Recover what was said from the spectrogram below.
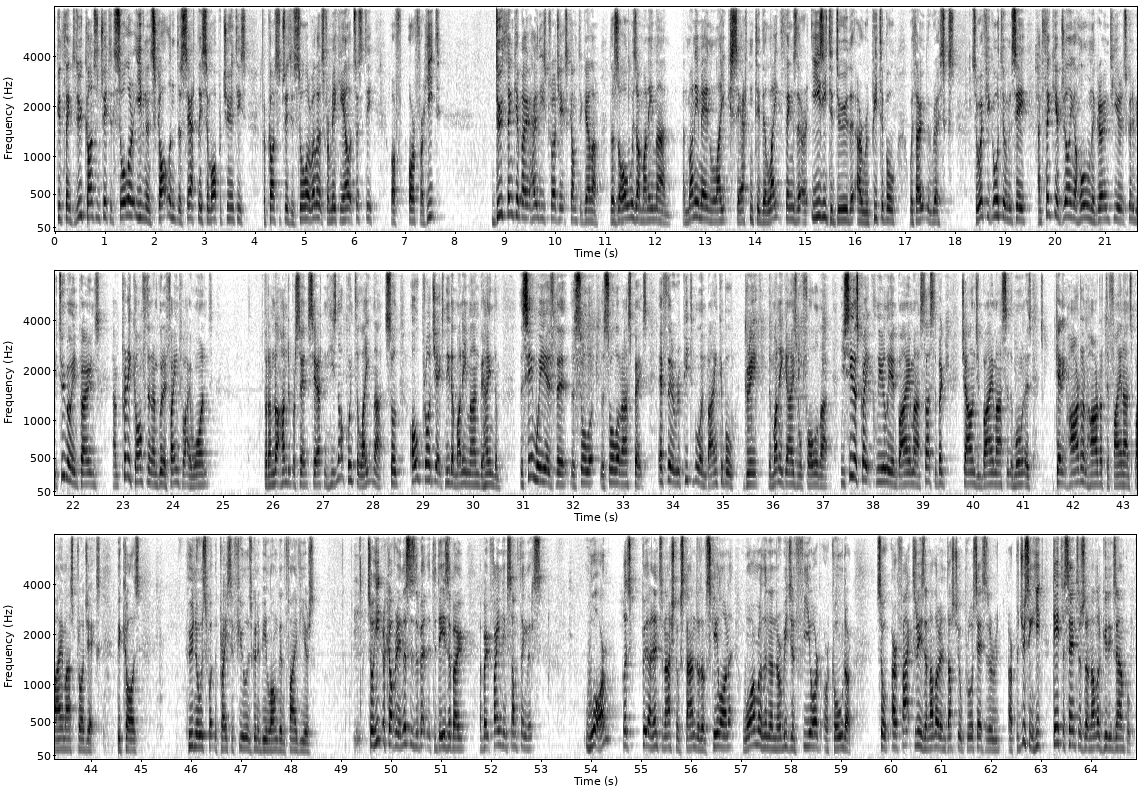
good thing to do. Concentrated solar, even in Scotland, there's certainly some opportunities for concentrated solar, whether it's for making electricity or, or for heat. Do think about how these projects come together. There's always a money man, and money men like certainty. They like things that are easy to do, that are repeatable without the risks. So if you go to him and say, I'm thinking of drilling a hole in the ground here, it's going to be £2 million, I'm pretty confident I'm going to find what I want, but I'm not 100% certain, he's not going to like that. So all projects need a money man behind them. The same way as the, the, solar, the solar aspects, if they're repeatable and bankable, great, the money guys will follow that. You see this quite clearly in biomass. That's the big challenge in biomass at the moment is getting harder and harder to finance biomass projects because who knows what the price of fuel is going to be longer than five years. So heat recovery, and this is the bit that today's about, about finding something that's warm, let's put an international standard of scale on it, warmer than a Norwegian fjord or colder. So our factories and other industrial processes are, are producing heat. Data centres are another good example.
